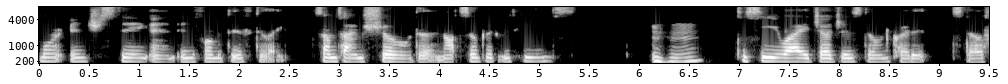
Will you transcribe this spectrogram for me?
more interesting and informative to like sometimes show the not so good routines mm-hmm. to see why judges don't credit stuff.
